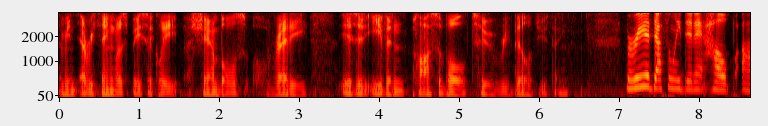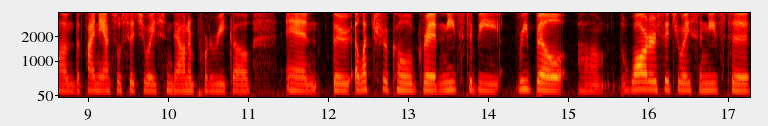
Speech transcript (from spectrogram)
I mean, everything was basically a shambles already. Is it even possible to rebuild? You think? Maria definitely didn't help um, the financial situation down in Puerto Rico, and the electrical grid needs to be rebuilt. Um, the water situation needs to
